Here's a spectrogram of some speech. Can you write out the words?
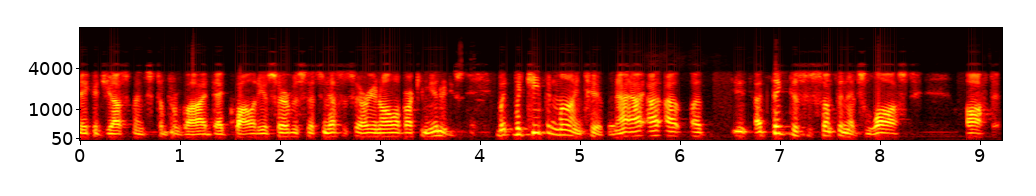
make adjustments to provide that quality of service that's necessary in all of our communities. But but keep in mind too, and I I, I, I think this is something that's lost often.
